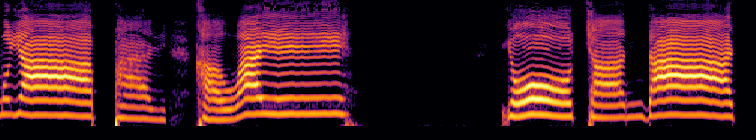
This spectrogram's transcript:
もやっぱりかわいい。ようちゃんだっ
